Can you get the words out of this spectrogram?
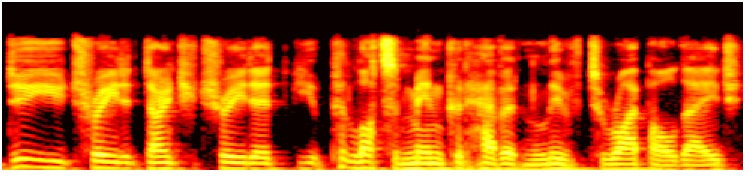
do you treat it? Don't you treat it? You, lots of men could have it and live to ripe old age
